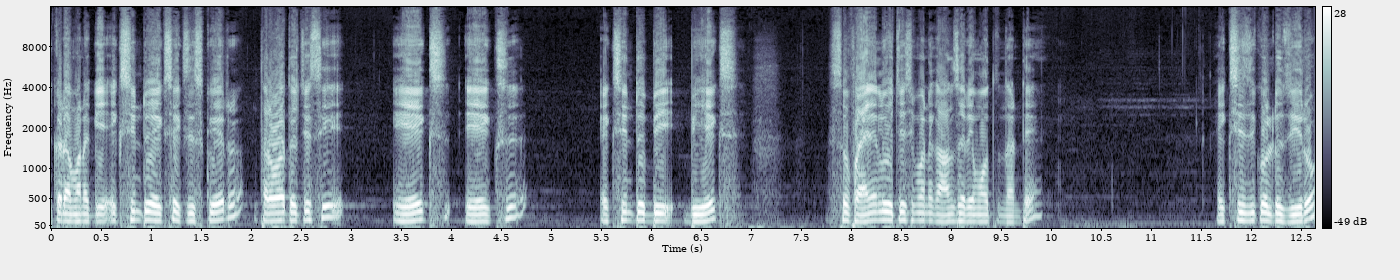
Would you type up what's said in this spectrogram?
ఇక్కడ మనకి x into x x square. తర్వాత వచ్చేసి ax ax x into b bx so ఫైనల్గా వచ్చేసి మనకు ఆన్సర్ ఏమవుతుందంటే x is equal to zero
